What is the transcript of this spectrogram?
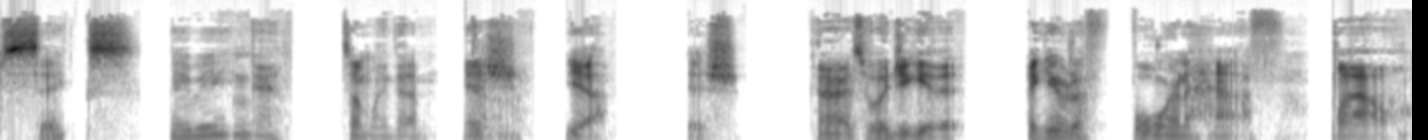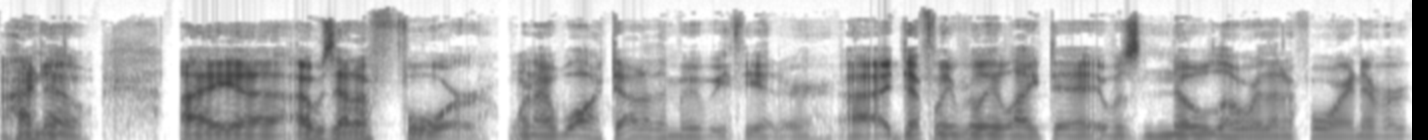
six, maybe Okay. something like that. Ish. Yeah, ish. All right. So what'd you give it? I gave it a four and a half. Wow. I know. I uh, I was at a four when I walked out of the movie theater. I definitely really liked it. It was no lower than a four. I never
